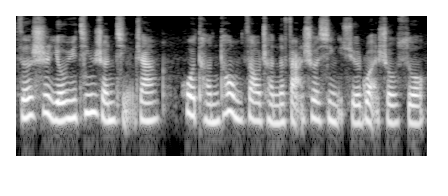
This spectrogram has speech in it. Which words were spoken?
则是由于精神紧张或疼痛造成的反射性血管收缩。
